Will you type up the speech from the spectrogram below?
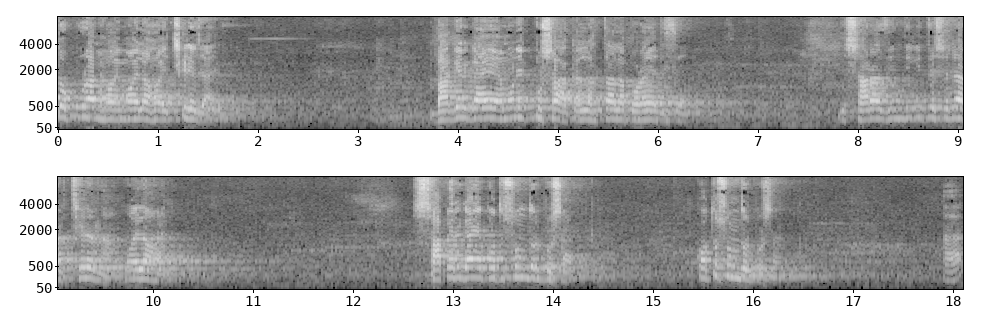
তো পুরান হয়, ময়লা হয়, ছিঁড়ে যায়। বাঘের গায়ে এমন এক পোশাক আল্লাহ তালা পড়াইয়া দিছে যে সারা জিন্দিগিতে সেটা আর ছেড়ে না, ময়লা হয় না। সাপের গায়ে কত সুন্দর পোশাক। কত সুন্দর পোশাক। হ্যাঁ?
